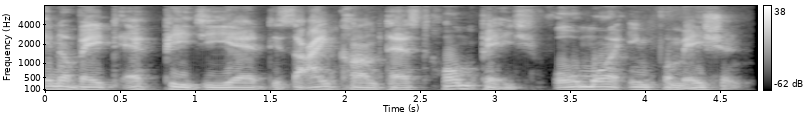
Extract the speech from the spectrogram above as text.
Innovate FPGA Design Contest homepage for more information.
